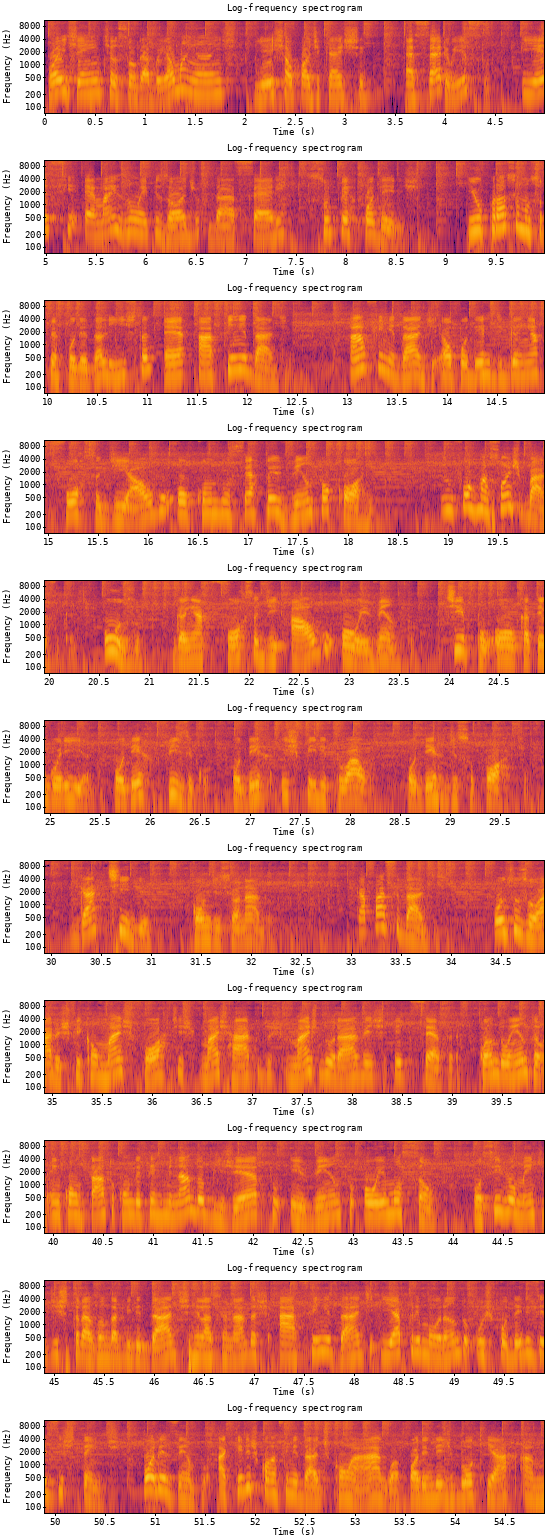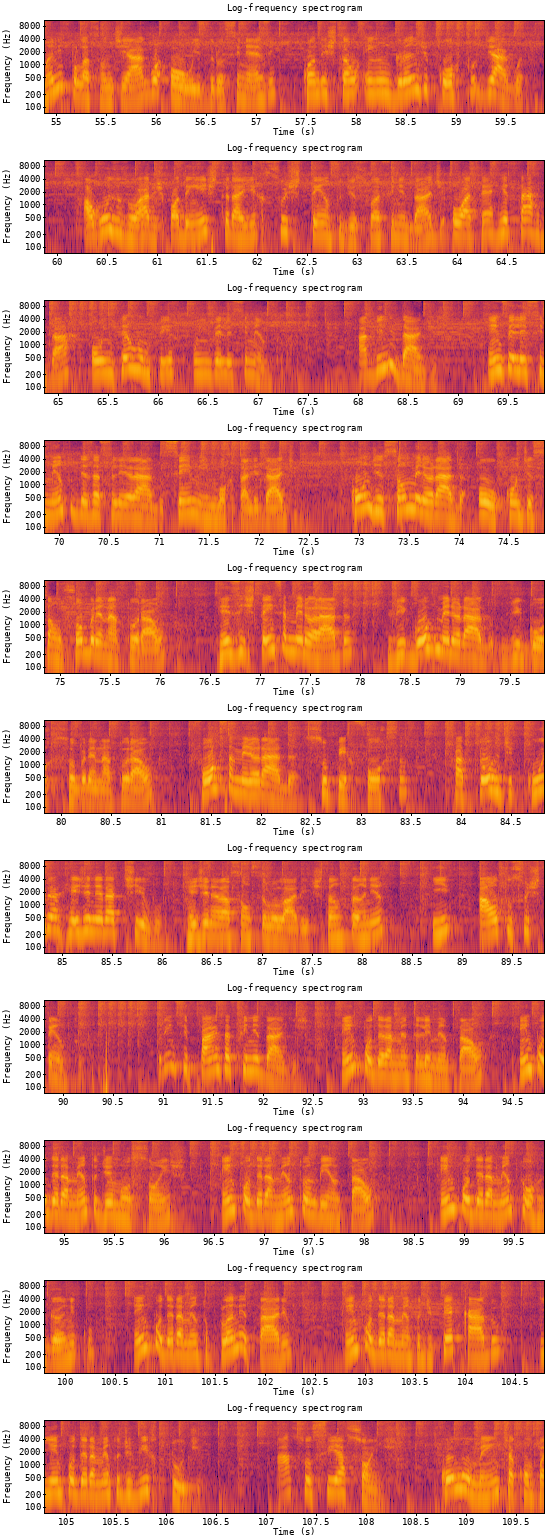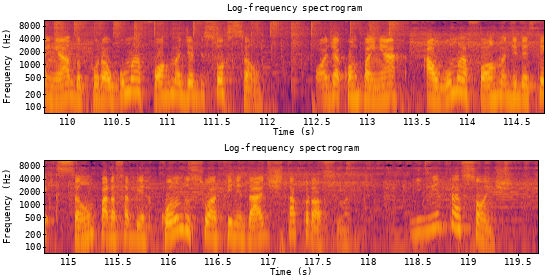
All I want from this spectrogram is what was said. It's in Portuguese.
Oi, gente, eu sou Gabriel Manhães e este é o podcast É Sério Isso? E esse é mais um episódio da série Superpoderes. E o próximo superpoder da lista é a afinidade. A afinidade é o poder de ganhar força de algo ou quando um certo evento ocorre. Informações básicas: uso, ganhar força de algo ou evento. Tipo ou categoria: poder físico, poder espiritual, poder de suporte. Gatilho, condicionado. Capacidades: os usuários ficam mais fortes, mais rápidos, mais duráveis, etc., quando entram em contato com determinado objeto, evento ou emoção, possivelmente destravando habilidades relacionadas à afinidade e aprimorando os poderes existentes. Por exemplo, aqueles com afinidade com a água podem desbloquear a manipulação de água ou hidrocinese quando estão em um grande corpo de água, Alguns usuários podem extrair sustento de sua afinidade ou até retardar ou interromper o envelhecimento. Habilidades: envelhecimento desacelerado, semi-imortalidade, condição melhorada ou condição sobrenatural, resistência melhorada, vigor melhorado, vigor sobrenatural, força melhorada, super força, fator de cura regenerativo, regeneração celular instantânea e autossustento. Principais afinidades: empoderamento elemental, empoderamento de emoções, empoderamento ambiental, empoderamento orgânico, empoderamento planetário, empoderamento de pecado e empoderamento de virtude. Associações: comumente acompanhado por alguma forma de absorção. Pode acompanhar alguma forma de detecção para saber quando sua afinidade está próxima. Limitações:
